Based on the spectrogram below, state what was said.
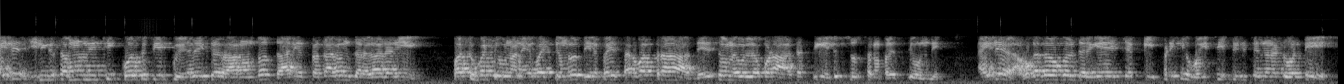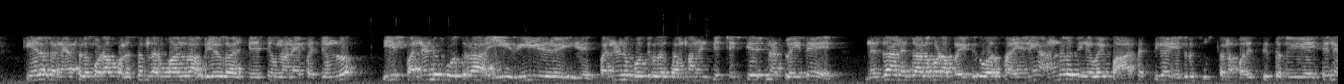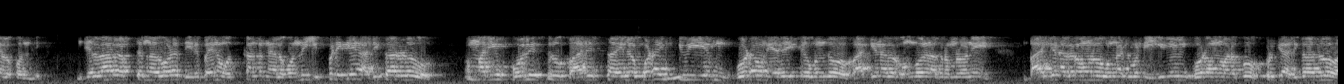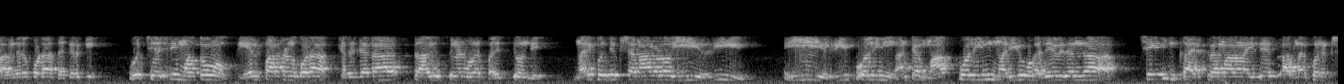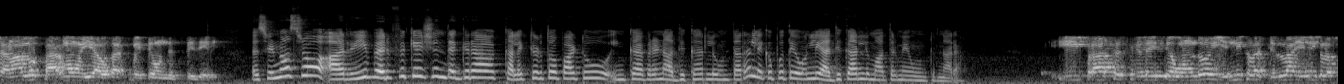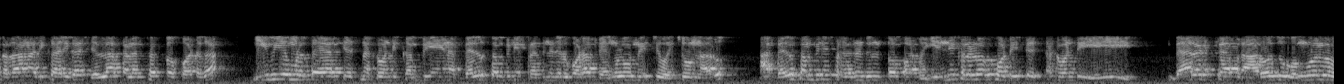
అయితే దీనికి సంబంధించి కోర్టు తీర్పు ఏదైతే రానుందో దాని ప్రకారం జరగాలని పట్టుబట్టి ఉన్న నేపథ్యంలో దీనిపై సర్వత్రా దేశం లెవెల్లో కూడా ఆసక్తి ఎదురు చూస్తున్న పరిస్థితి ఉంది. అయితే అవకతవకలు జరిగాయని చెప్పి ఇప్పటికీ వైసీపీకి చెందినటువంటి కీలక నేతలు కూడా పలు సందర్భాల్లో అభియోగాలు చేసి ఉన్న నేపథ్యంలో ఈ పన్నెండు బూతుల ఈ ఈ పన్నెండు బూతులకు సంబంధించి చెక్ చేసినట్లయితే నిజా నిజాలు కూడా బయటకు వస్తాయని అందరూ దీని వైపు ఆసక్తిగా ఎదురు చూస్తున్న పరిస్థితులు అయితే నెలకొంది. జిల్లా వ్యాప్తంగా కూడా దీనిపైన ఉత్కంఠ నెలకొంది. ఇప్పటికే అధికారులు మరియు పోలీసులు భారీ స్థాయిలో కూడా ఈవీఎం గూడౌన్ ఏదైతే ఉందో భాగ్యనగర్ ఒంగోలు నగరంలోని భాగ్యనగరంలో ఉన్నటువంటి ఈవీఎం గూడౌన్ వరకు ఇప్పటికే అధికారులు అందరూ కూడా దగ్గరికి వచ్చేసి మొత్తం ఏర్పాట్లను కూడా చరచగా సాగిస్తున్నటువంటి పరిస్థితి ఉంది. మరికొద్ది క్షణాలలో ఈ రీ ఈ రీపోలింగ్ అంటే మాక్ పోలింగ్ మరియు అదే విధంగా చెకింగ్ కార్యక్రమాలను అయితే మరికొన్ని క్షణాల్లో ప్రారంభమయ్యే అవకాశం అయితే ఉంది శ్రీదేవి. శ్రీనివాసరావు ఆ రీవెరిఫికేషన్ దగ్గర కలెక్టర్తో పాటు ఇంకా ఎవరైనా అధికారులు ఉంటారా? లేకపోతే ఓన్లీ అధికారులు మాత్రమే ఉంటున్నారా? ఈ ప్రాసెస్ ఏదైతే ఉందో ఎన్నికల జిల్లా ఎన్నికల ప్రధానాధికారిగా జిల్లా కలెక్టర్తో పాటుగా ఈవీఎంలు తయారు చేసినటువంటి కంపెనీ అయిన బెల్ కంపెనీ ప్రతినిధులు కూడా బెంగళూరు నుంచి వచ్చి ఉన్నారు. ఆ బెల్ కంపెనీ ప్రతినిధులతో పాటు ఎన్నికలలో పోటీ చేసినటువంటి ఈ బ్యాలెట్ పేపర్ ఆ రోజు ఒంగోలు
